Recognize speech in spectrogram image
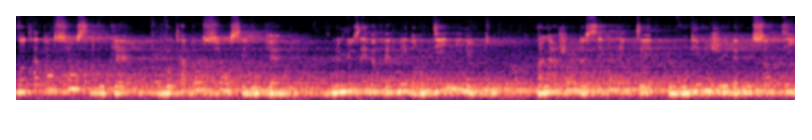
Votre attention, s'il vous plaît. Votre attention, s'il vous plaît. Le musée va fermer dans 10 minutes. Un agent de sécurité peut vous diriger vers une sortie.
